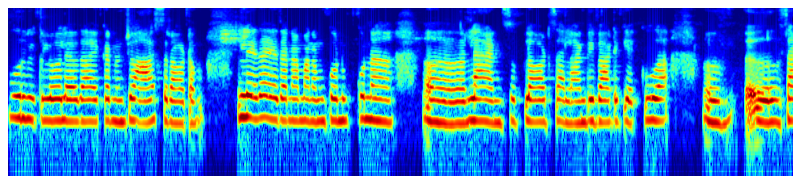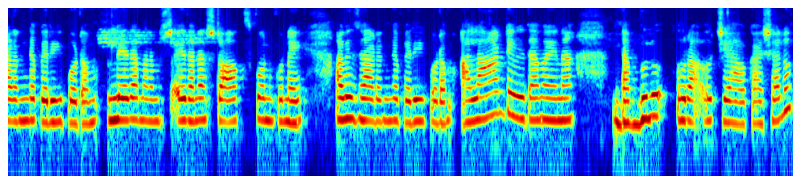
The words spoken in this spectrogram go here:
పూర్వీకులు లేదా ఎక్కడి నుంచో ఆస్తి రావటం లేదా ఏదైనా మనం కొనుక్కున్న ల్యాండ్స్ ప్లాట్స్ అలాంటి వాటికి ఎక్కువ సడన్గా పెరిగిపోవడం లేదా మనం ఏదైనా స్టాక్స్ కొనుక్కున్నాయి అవి సడన్గా పెరిగిపోవడం అలాంటి విధమైన డబ్బులు వచ్చే అవకాశాలు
